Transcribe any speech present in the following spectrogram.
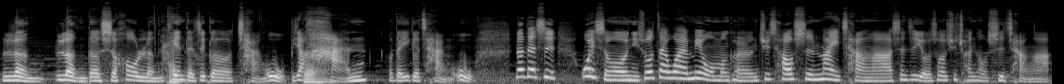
冷冷的时候、冷天的这个产物，比较寒的一个产物。那但是为什么你说在外面，我们可能去超市、卖场啊，甚至有时候去传统市场啊，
